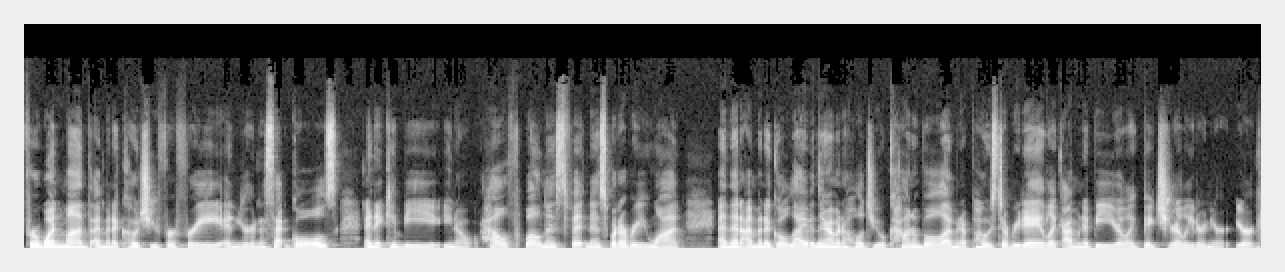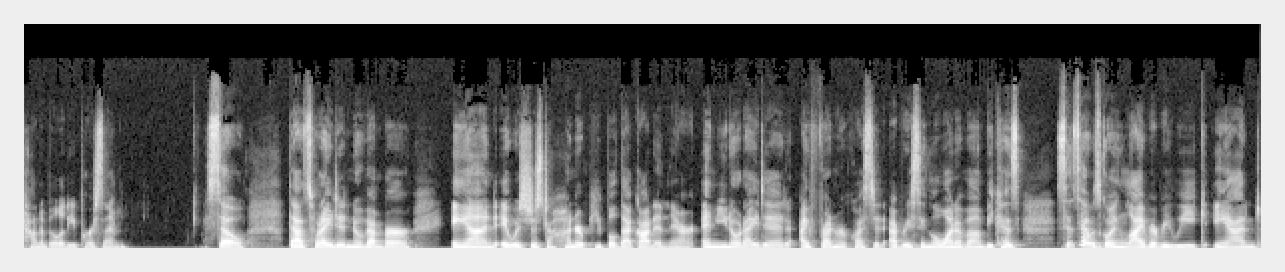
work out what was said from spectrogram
For one month, I'm going to coach you for free and you're going to set goals. And it can be, you know, health, wellness, fitness, whatever you want. And then I'm going to go live in there. I'm going to hold you accountable. I'm going to post every day. Like I'm going to be your like big cheerleader and your, your accountability person. So that's what I did in November and it was just 100 people that got in there and you know what i did i friend requested every single one of them because since i was going live every week and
